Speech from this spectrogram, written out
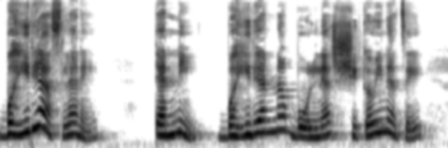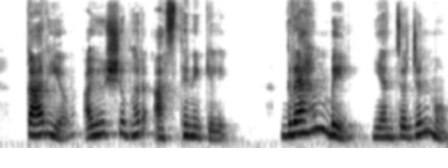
बहिऱ्या असल्याने त्यांनी बहिऱ्यांना बोलण्यास शिकविण्याचे कार्य आयुष्यभर आस्थेने केले. ग्रॅहम बेल यांचा जन्म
